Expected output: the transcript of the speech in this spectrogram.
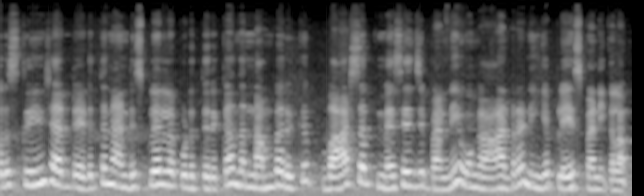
ஒரு ஸ்க்ரீன்ஷாட் எடுத்து நான் டிஸ்பிளேயில் கொடுத்துருக்கேன் அந்த நம்பருக்கு வாட்ஸ்அப் மெசேஜ் பண்ணி உங்கள் ஆர்டரை நீங்கள் ப்ளேஸ் பண்ணிக்கலாம்.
